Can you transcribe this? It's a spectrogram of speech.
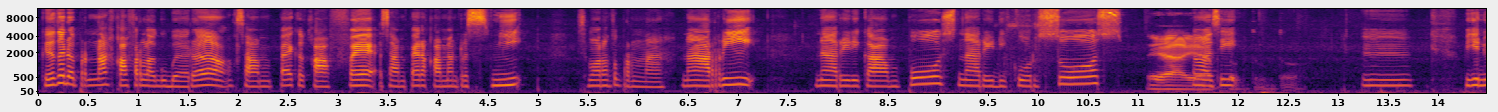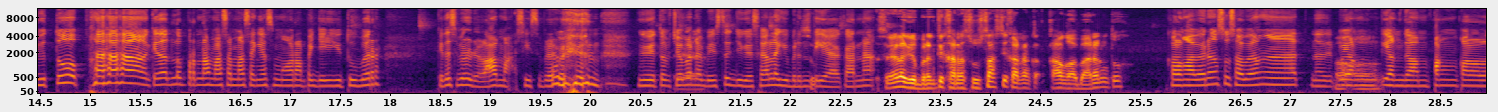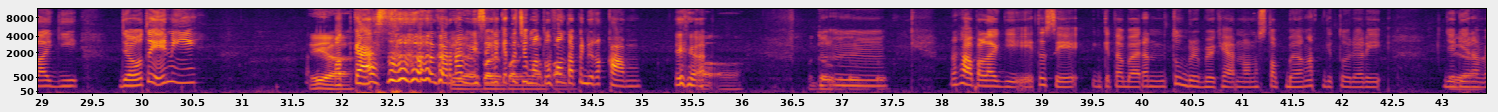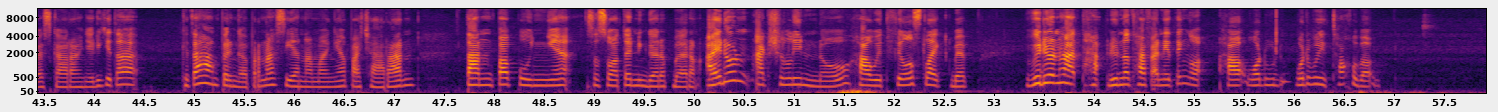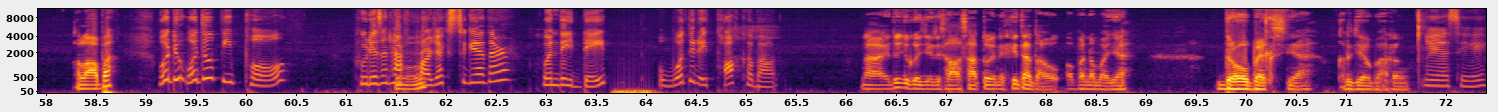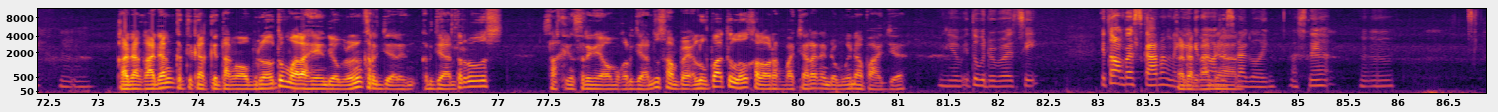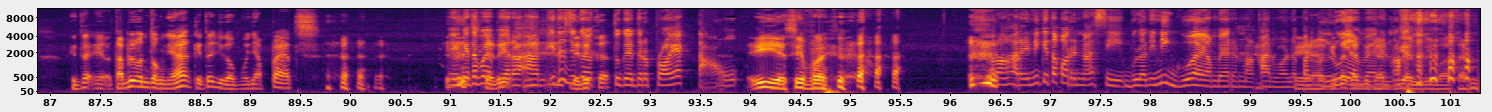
kita tuh udah pernah cover lagu bareng sampai ke kafe sampai rekaman resmi semua orang tuh pernah nari nari di kampus nari di kursus Iya, iya. Tau gak sih? betul, betul. Hmm, bikin YouTube kita dulu pernah masa-masanya semua orang pengen jadi youtuber kita sebenarnya udah lama sih sebenarnya YouTube cuman habis itu juga sekarang lagi berhenti ya karena Saya lagi berhenti karena susah sih karena kalau nggak bareng tuh. kalau nggak bareng susah banget nah Oh, yang oh. yang gampang kalau lagi jauh tuh ini Iya. podcast karena Iya, biasanya paling- kita paling cuma telepon tapi direkam ya nggak? Heeh. Betul, betul, betul. Terus apa lagi itu sih kita bareng itu bener-bener kayak nonstop banget gitu dari jadian Iya. sampai sekarang jadi kita kita hampir nggak pernah sih yang namanya pacaran tanpa punya sesuatu yang digarap bareng I don't actually know how it feels like beb we don't have do not have anything how what would what do we talk about Kalau apa? what do what do people who doesn't have Hmm. projects together when they date what do they talk about Nah, itu juga jadi salah satu ini kita tahu apa namanya? drawbacks-nya kerja bareng. Iya sih. Kadang-kadang ketika kita ngobrol tuh malah yang diobrolin kerjaan kerjaan terus. Saking seringnya ngomong kerjaan tuh sampai lupa tuh loh kalau orang pacaran yang diomongin apa aja. Iya itu bener banget sih itu sampai sekarang nih kayak kita masih struggling maksudnya mm-mm. Kita ya, tapi untungnya kita juga punya pets. ya kita punya Jadi- piaraan itu juga ke- together project tahu iya sih, Bro. orang hari ini kita koordinasi bulan ini gua yang bayarin makan bulan depan Iya, lu yang bayarin ganti-gantian makan beli makan.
